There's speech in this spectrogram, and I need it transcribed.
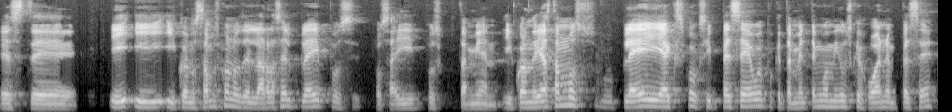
Este, y, y, y, cuando estamos con los de la raza del Play, pues, pues ahí, pues también. Y cuando ya estamos Play, Xbox y PC, güey, porque también tengo amigos que juegan en PC,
